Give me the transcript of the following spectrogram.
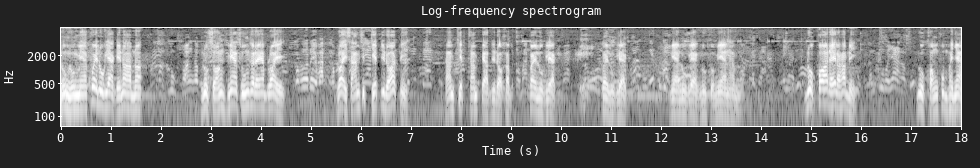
ลุงลุงแม่คุ้ยลูกแรกเด้เนาะครับเนาะลูกสองครับลูกสองแม่สูงเท่าไรครับร้อยก็เขาได้วัดครับร้อยสามสิบเจ็ดอยู่ดอกนี่สามเจ็ดสามแปดอยู่ดอกครับคุ้ยลูกแรกคุ้ยลูกแรกแม่ลูกแรกลูกตัวแม่นะครับ ลูกพ่อใดเหรอครับนี่ผมดูมาย่างครับลูกของพุ่มพญา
